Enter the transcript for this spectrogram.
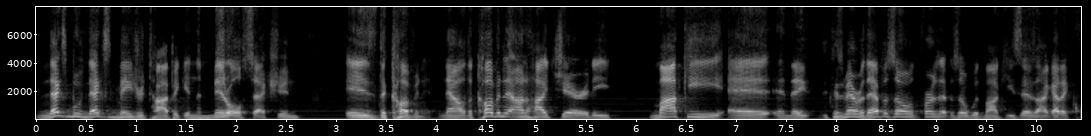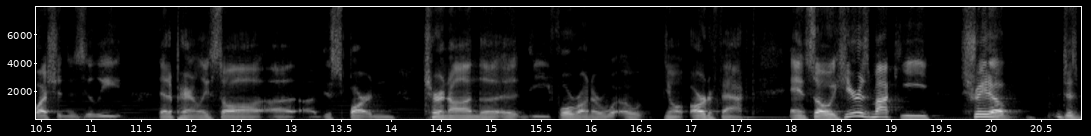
next move, next major topic in the middle section is the Covenant. Now the Covenant on High Charity. Makee and, and they because remember the episode first episode with Makee says I got to question this elite that apparently saw uh, uh, this Spartan turn on the uh, the Forerunner, uh, you know, artifact. And so here's Makee straight up just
